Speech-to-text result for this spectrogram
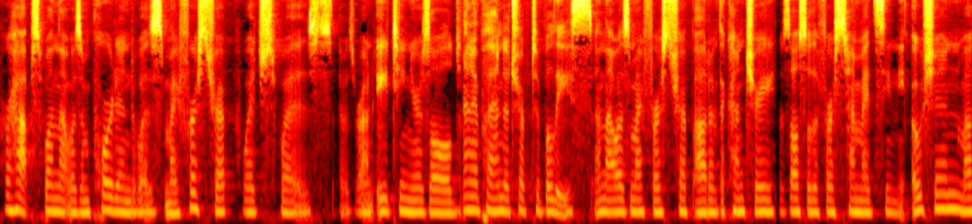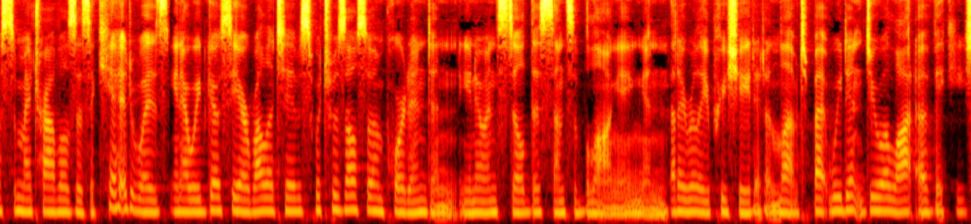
perhaps one that was important was my first trip, which was, I was around 18 years old and I planned a trip to Belize. And that was my first trip out of the country. It was also the first time I'd seen the ocean. Most of my travels as a kid was, you know, we'd go see our relatives, which was also important and, you know, instilled this sense of belonging and that I really appreciated and loved. But we didn't do a lot of vacation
